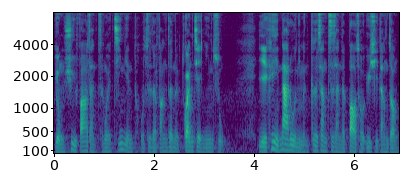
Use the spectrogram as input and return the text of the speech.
永续发展成为今年投资的方针的关键因素。也可以纳入你们各项资产的报酬预期当中。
